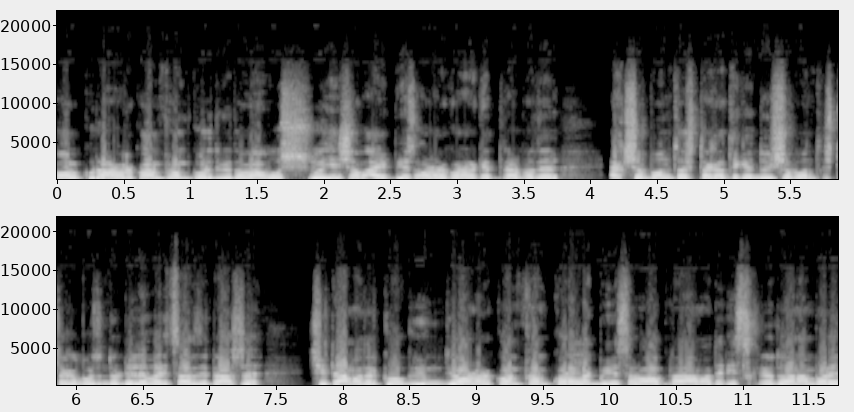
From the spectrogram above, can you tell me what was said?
কল করে অর্ডার কনফার্ম করে দেবে। তবে অবশ্যই এইসব আইপিএস অর্ডার করার ক্ষেত্রে আপনাদের একশো পঞ্চাশ টাকা থেকে দুইশো পঞ্চাশ টাকা পর্যন্ত ডেলিভারি চার্জ যেটা আসে, সেটা আমাদেরকে অগ্রিম দিয়ে অর্ডার কনফার্ম করা লাগবে। এছাড়াও আপনারা আমাদের স্ক্রিনে দেওয়া নাম্বারে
